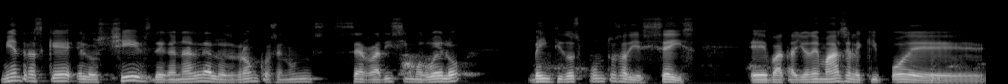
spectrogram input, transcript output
Mientras que los Chiefs de ganarle a los Broncos en un cerradísimo duelo, 22 puntos a 16. Eh, batalló de más el equipo de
